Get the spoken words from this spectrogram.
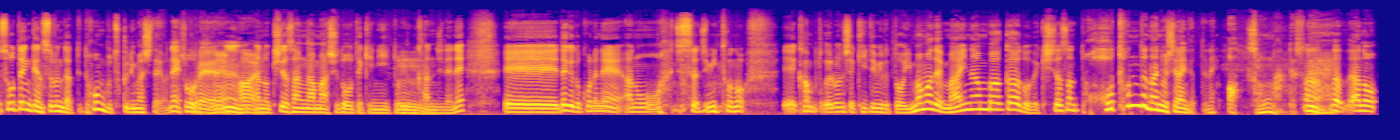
総点検するんだって言って本部作りましたよね。これ、うん。はい、あの、岸田さんがまあ主導的にという感じでね。うん、えー、だけどこれね、あの、実は自民党の、え幹部とかいろんな人聞いてみると、今までマイナンバーカードで岸田さんってほとんど何もしてないんだってね。あ、そうなんですね。うん、あの、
